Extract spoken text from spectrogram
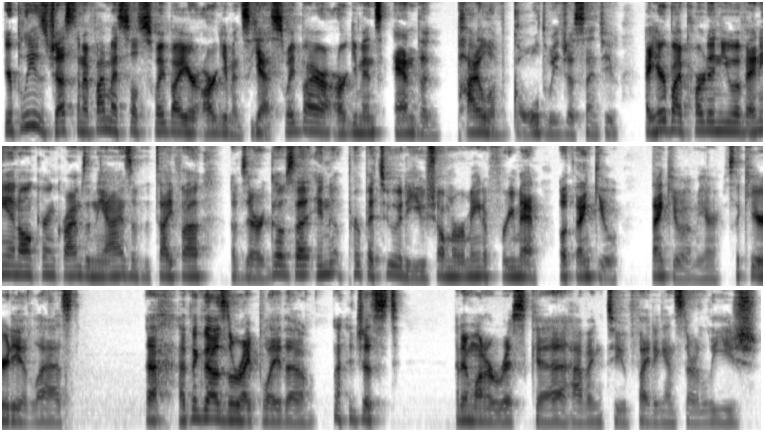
Your plea is just, and I find myself swayed by your arguments. Yes, swayed by our arguments and the pile of gold we just sent you. I hereby pardon you of any and all current crimes in the eyes of the Taifa of Zaragoza. In perpetuity, you shall remain a free man. Oh, thank you. Thank you, Amir. Security at last. Uh, I think that was the right play, though. I just, I didn't want to risk uh, having to fight against our liege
